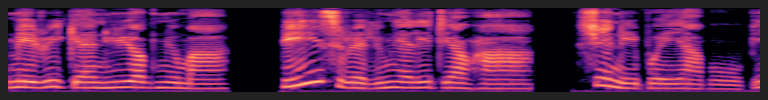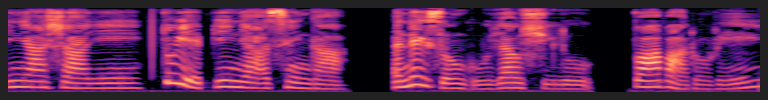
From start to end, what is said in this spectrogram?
အမေရိကန်နယူးယောက်မြို့မှာဘီဆိုတဲ့လူငယ်လေးတယောက်ဟာရှေ့နေပွဲရဖို့ပညာရှာရင် သူ့ရဲ့ပညာအဆင့်က အနှိမ့်ဆုံးကိုရောက်ရှိလို့သွားပါတော့တယ်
